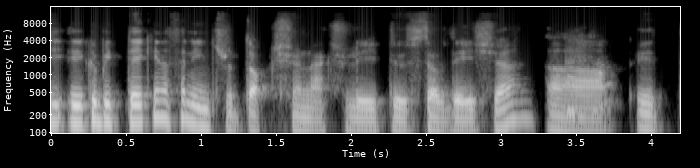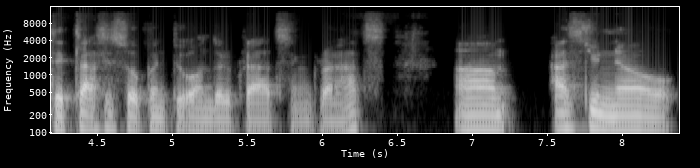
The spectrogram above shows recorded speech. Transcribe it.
it could be taken as an introduction actually to South Asia. Uh, uh-huh. it, the class is open to undergrads and grads. Um, as you know,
